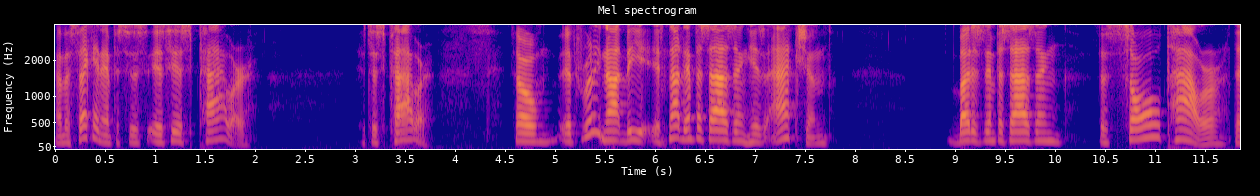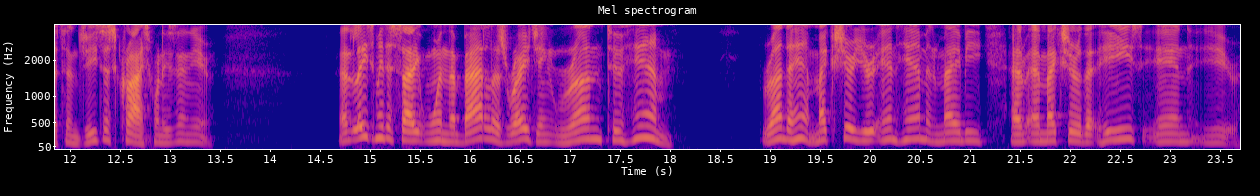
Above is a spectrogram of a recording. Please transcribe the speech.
And the second emphasis is his power. It's his power. So it's really not the it's not emphasizing his action, but it's emphasizing the sole power that's in Jesus Christ when He's in you. And it leads me to say, when the battle is raging, run to Him. Run to Him. Make sure you're in Him and maybe and, and make sure that He's in you.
